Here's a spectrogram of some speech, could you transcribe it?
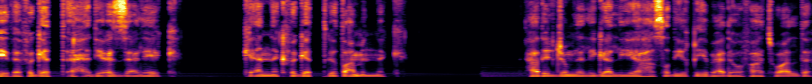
إذا فقدت أحد يعز عليك كأنك فقدت قطعة منك. هذه الجملة اللي قال لي إياها صديقي بعد وفاة والده.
